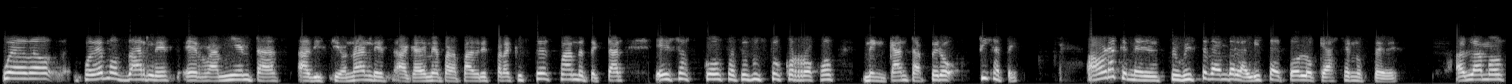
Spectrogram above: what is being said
puedo, podemos darles herramientas adicionales a Academia para Padres para que ustedes puedan detectar esas cosas, esos focos rojos, me encanta, pero fíjate, Ahora que me estuviste dando la lista de todo lo que hacen ustedes, hablamos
